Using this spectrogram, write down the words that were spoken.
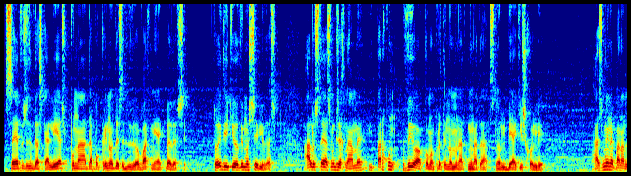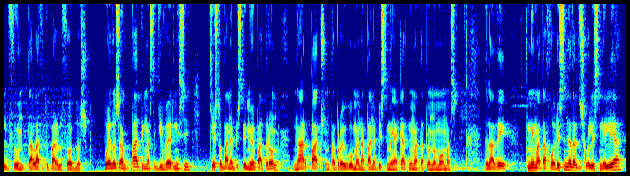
σε αίθουσες διδασκαλίας που να ανταποκρίνονται στην διδοβάθμια εκπαίδευση. Το ίδιο και ο Δήμος Σύλληδα. Άλλωστε, ας μην ξεχνάμε, υπάρχουν δύο ακόμα προτινόμενα τμήματα στην Ολυμπιακή Σχολή. Α μην επαναληφθούν τα λάθη του παρελθόντος, που έδωσαν πάτημα στην κυβέρνηση και στο Πανεπιστήμιο Πατρών να αρπάξουν τα προηγούμενα πανεπιστημιακά τμήματα από το νομό μας. Δηλαδή, τμήματα χωρίς την έδρα της σχολής στην Ηλία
